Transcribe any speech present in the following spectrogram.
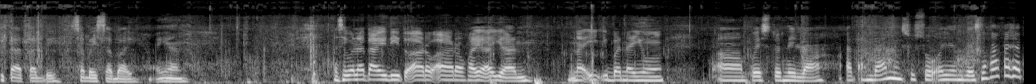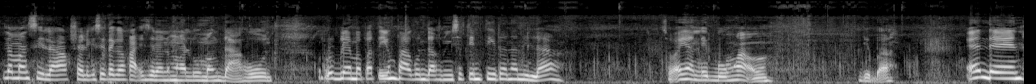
itatabi. Sabay-sabay. Ayan. Kasi wala tayo dito araw-araw. Kaya ayan. Naiiba na yung ah, pwesto nila. At ang daming suso. Ayan guys. Nakaka-help naman sila actually kasi tagakain sila ng mga lumang dahon. Ang problema pati yung bagong dahon. Minsan tintira na nila. So ayan. May bunga oh. ba? And then,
